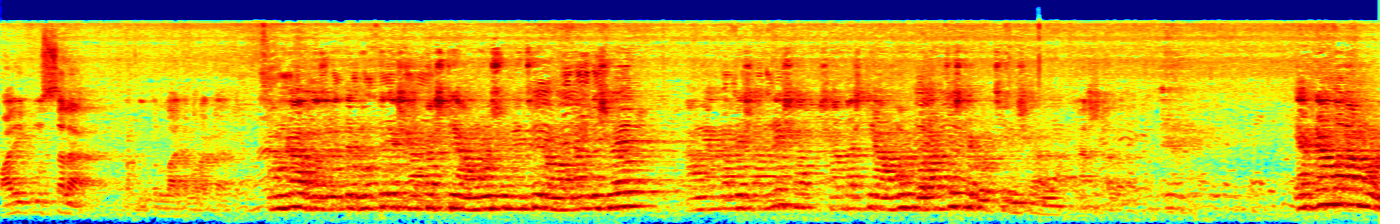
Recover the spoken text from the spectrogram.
ওয়ালাইকুম আসসালাম। রহমতুল্লাহ বারাকাতুহু আমরা হজরতের মুখ থেকে সাতাশটি আমল শুনেছি রমাদান বিষয়ে। আমি আপনাদের সামনে সাতাশটি আমল বলার চেষ্টা করছি ইনশাআল্লাহ। এক নম্বর আমল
